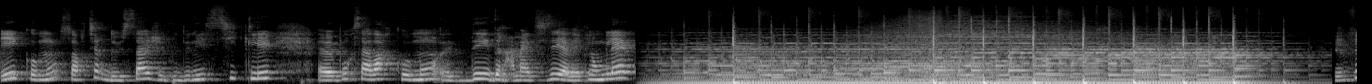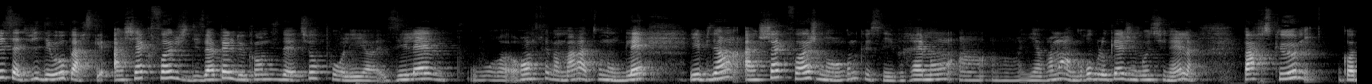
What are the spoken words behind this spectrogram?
Et comment sortir de ça? Je vais vous donner six clés pour savoir comment dédramatiser avec l'anglais. Je fais cette vidéo parce qu'à chaque fois que j'ai des appels de candidature pour les euh, élèves pour euh, rentrer dans le marathon d'anglais, eh bien à chaque fois je me rends compte que c'est vraiment un, il y a vraiment un gros blocage émotionnel parce que quand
